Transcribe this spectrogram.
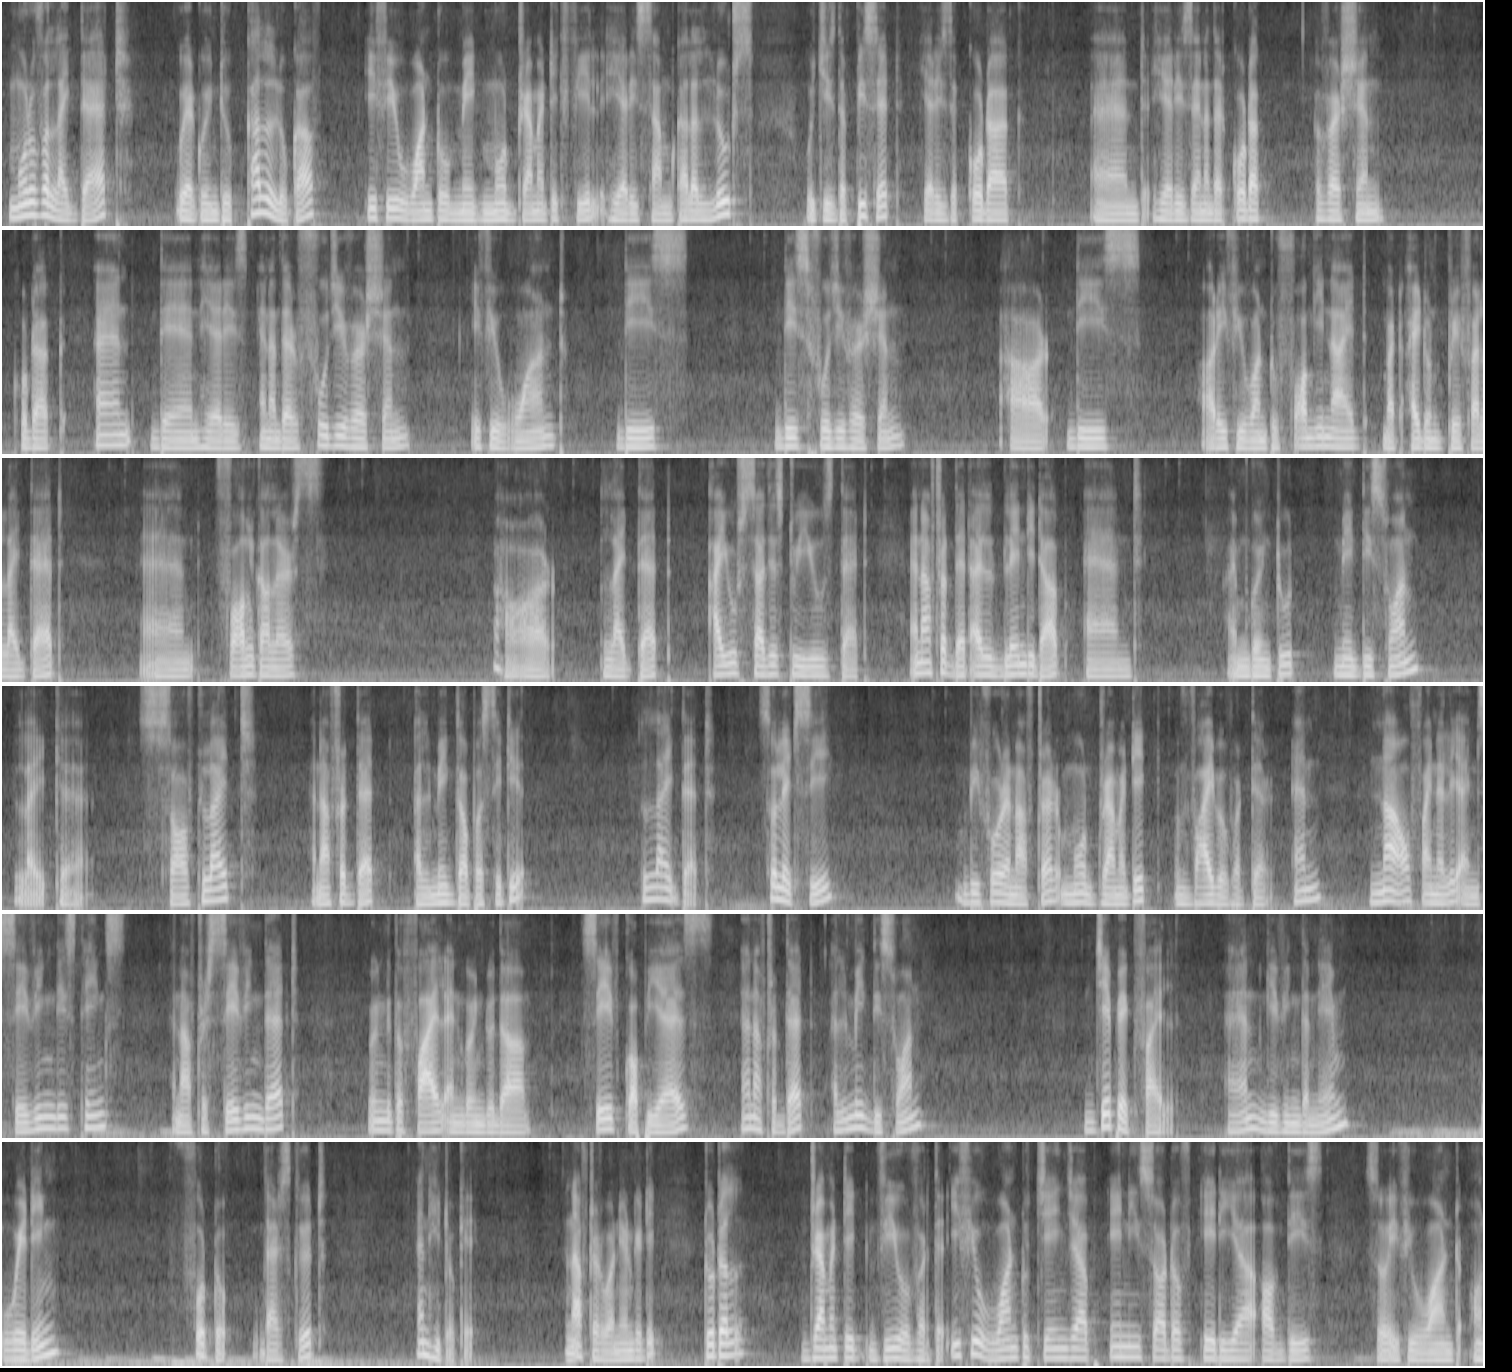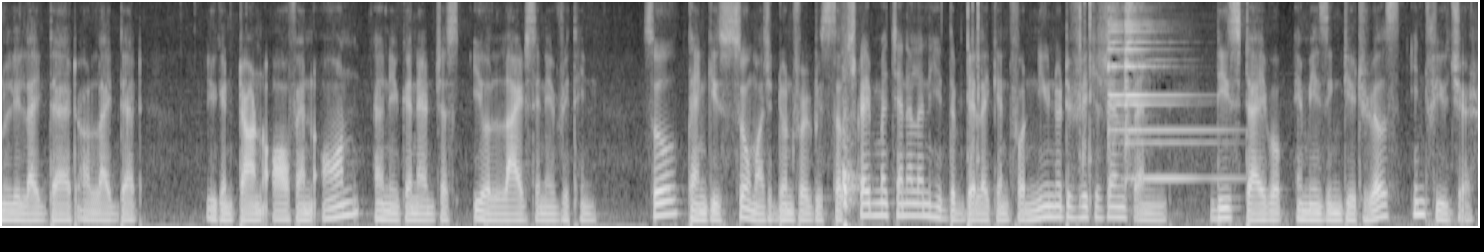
moreover like that we are going to color lookup if you want to make more dramatic feel here is some color LUTs which is the preset. Here is the Kodak and here is another Kodak version. Kodak and then here is another Fuji version. If you want this this Fuji version or this or if you want to foggy night but I don't prefer like that. And fall colors or like that I would suggest to use that. And after that I'll blend it up and I'm going to make this one like soft light. And after that I'll make the opacity like that. So let's see. Before and after more dramatic vibe over there. And now finally I'm saving these things. And after saving that going to the file and going to the save copy as. And after that I'll make this one JPEG file and giving the name wedding photo. That's good. And hit ok. And after one you're getting total dramatic view over there. If you want to change up any sort of area of this so if you want only like that or like that you can turn off and on and you can adjust your lights and everything. So thank you so much. Don't forget to subscribe my channel and hit the bell icon for new notifications and these type of amazing tutorials in future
